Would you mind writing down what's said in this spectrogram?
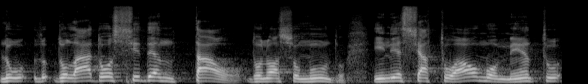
no, do lado ocidental do nosso mundo, e nesse atual momento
